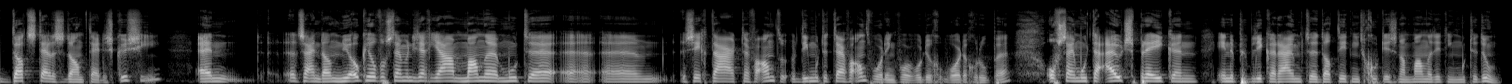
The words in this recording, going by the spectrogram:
dat stellen ze dan ter discussie. En er zijn dan nu ook heel veel stemmen die zeggen: ja, mannen moeten eh, ehm, zich daar ter, verantwo- die moeten ter verantwoording voor worden, worden geroepen. Of zij moeten uitspreken in de publieke ruimte dat dit niet goed is en dat mannen dit niet moeten doen.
